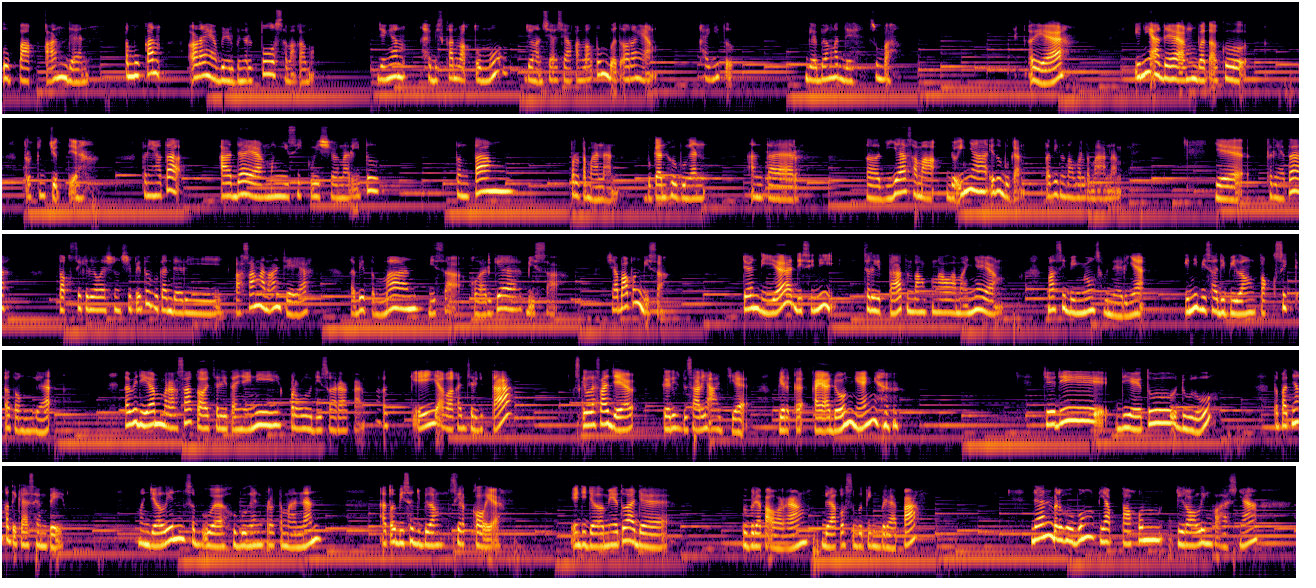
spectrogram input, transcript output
lupakan dan temukan orang yang benar-benar tulus sama kamu. Jangan habiskan waktumu jangan sia-siakan waktu buat orang yang kayak gitu. Gak banget deh sumpah. Oh ya ini ada yang buat aku terkejut ya. Ternyata ada yang mengisi kuesioner itu tentang pertemanan, bukan hubungan antar uh, dia sama doinya itu bukan tapi tentang pertemanan. Ya ternyata toxic relationship itu bukan dari pasangan aja ya tapi teman bisa keluarga bisa. Siapa pun bisa. Dan dia di sini cerita tentang pengalamannya yang masih bingung sebenarnya. Ini bisa dibilang toksik atau enggak? Tapi dia merasa kalau ceritanya ini perlu disuarakan. Oke aku akan cerita. Sekilas saja ya garis besarnya aja. Biar ke kayak dongeng jadi dia itu dulu tepatnya ketika SMP menjalin sebuah hubungan pertemanan atau bisa dibilang circle ya. Yang di dalamnya itu ada beberapa orang gak aku sebutin berapa dan berhubung tiap tahun di rolling kelasnya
